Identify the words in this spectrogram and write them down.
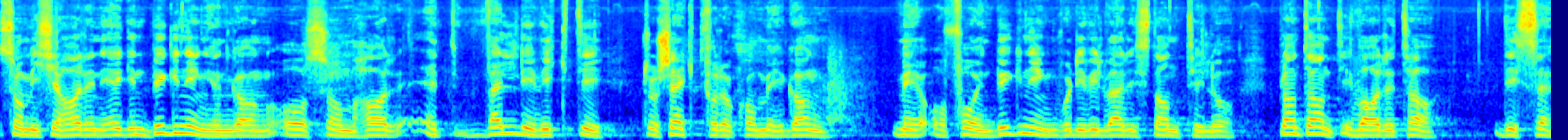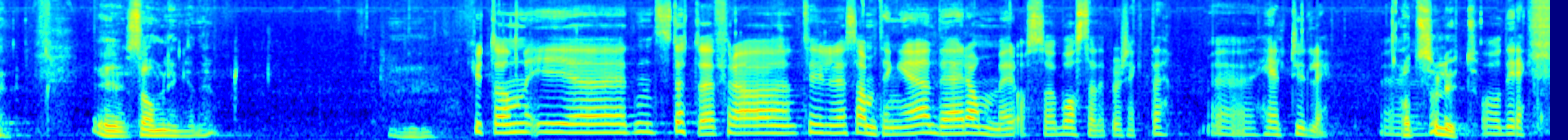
som ikke har en egen bygning engang, og som har et veldig viktig prosjekt for å komme i gang med å få en bygning hvor de vil være i stand til å bl.a. ivareta disse eh, samlingene. Mm. Kuttene i eh, støtte fra, til Sametinget det rammer også Båstedet-prosjektet eh, helt tydelig. Eh, Absolutt. Og direkte.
